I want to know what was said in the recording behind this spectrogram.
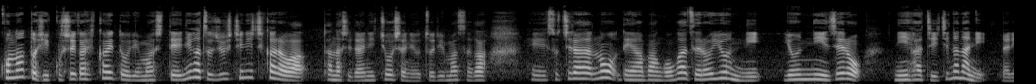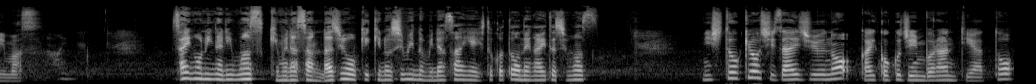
この後引っ越しが控えておりまして、2月17日からは田無第二庁舎に移りますが、えー、そちらの電話番号が042-420-2817になります。最後になります。木村さん、ラジオをお聞きの市民の皆さんへ一言お願いいたします。西東京市在住の外国人ボランティアと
